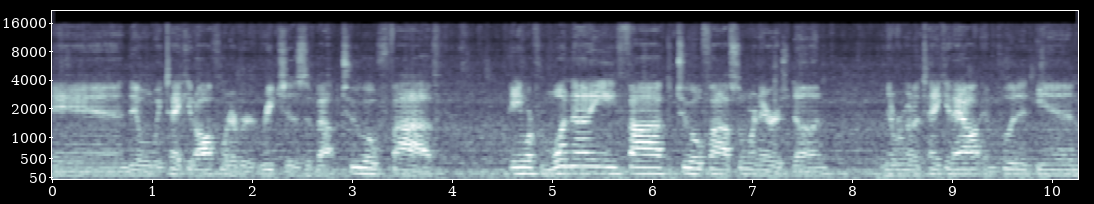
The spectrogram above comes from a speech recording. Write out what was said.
And then when we take it off, whenever it reaches about 205, anywhere from 195 to 205, somewhere in there is done. And then we're going to take it out and put it in,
